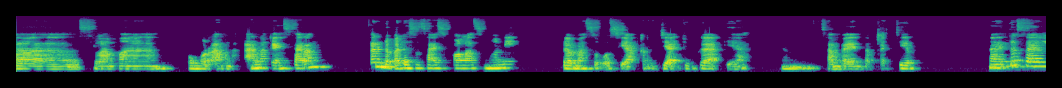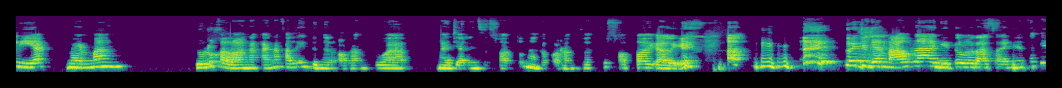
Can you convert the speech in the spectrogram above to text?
uh, selama umur anak-anak yang sekarang kan udah pada selesai sekolah semua nih udah masuk usia kerja juga ya, yang sampai yang terkecil. Nah itu saya lihat memang dulu kalau anak-anak kali dengar orang tua ngajarin sesuatu nganggap orang tua tuh sotoy kali ya. gue juga tahu lah gitu loh rasanya. Tapi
